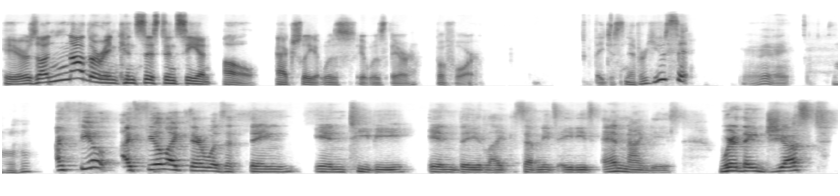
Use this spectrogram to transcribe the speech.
here's another inconsistency. And oh, actually it was it was there before. They just never use it. All right. Mhm. I feel I feel like there was a thing in TV in the like 70s, 80s, and 90s where they just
